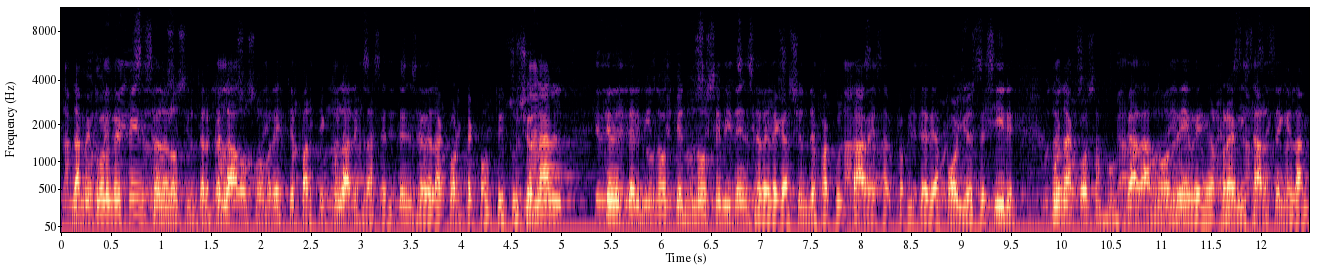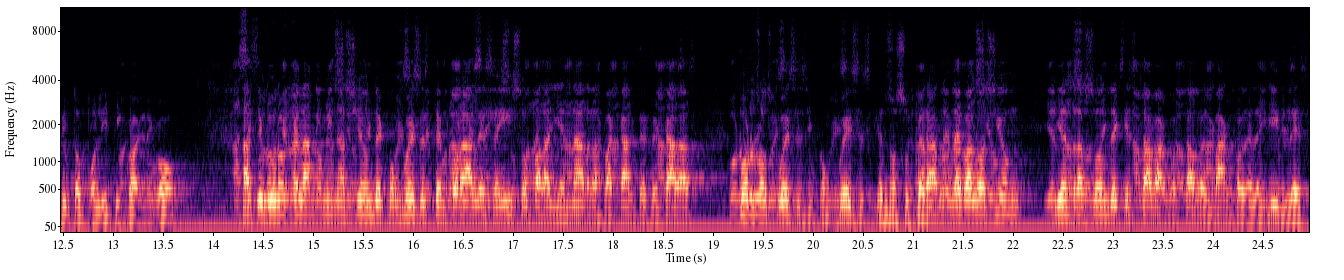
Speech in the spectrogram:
La mejor defensa de los interpelados sobre este particular es la sentencia de la Corte Constitucional que determinó que no se evidencia delegación de facultades al Comité de Apoyo, es decir, una cosa juzgada no debe revisarse en el ámbito político, agregó. Aseguró que la nominación de conjueces temporales se hizo para llenar las vacantes dejadas por los jueces y conjueces que no superaron la evaluación y en razón de que estaba agotado el banco de elegibles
